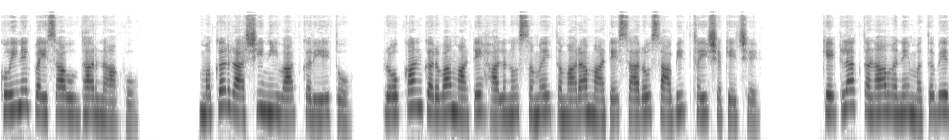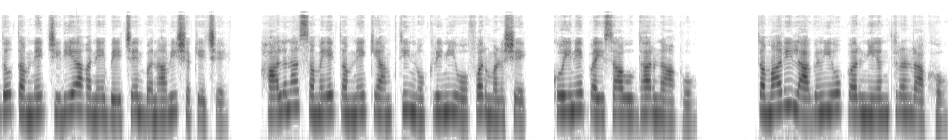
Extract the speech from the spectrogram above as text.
કોઈને પૈસા ઉધાર ન આપો. મકર રાશિની વાત કરીએ તો, રોકાણ કરવા માટે હાલનો સમય તમારા માટે સારો સાબિત થઈ શકે છે. કેટલાક તણાવ અને મતભેદો તમને ચીડિયા અને બેચેન બનાવી શકે છે. હાલના સમયે તમને ક્યાંકથી નોકરીની ઓફર મળશે, કોઈને પૈસા ઉધાર ન આપો. તમારી લાગણીઓ પર નિયંત્રણ રાખો.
